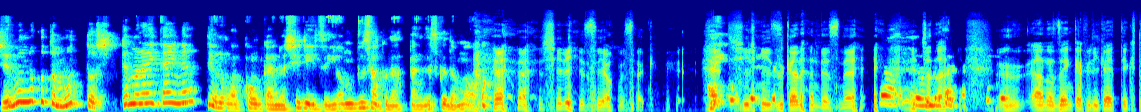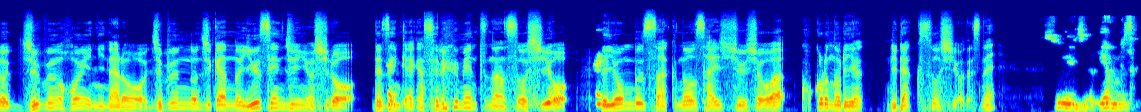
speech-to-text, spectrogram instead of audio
自分のこともっと知ってもらいたいなっていうのが今回のシリーズ4部作だったんですけども。シリーズ読む作。はいシリーズ化なんですね。ちょっと、うんあの、前回振り返っていくと、自分本位になろう。自分の時間の優先順位をしろ。で、前回がセルフメンテナンスをしよう。で、4部作の最終章は、心のリラックスをしようですね。シリーズ4部作。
